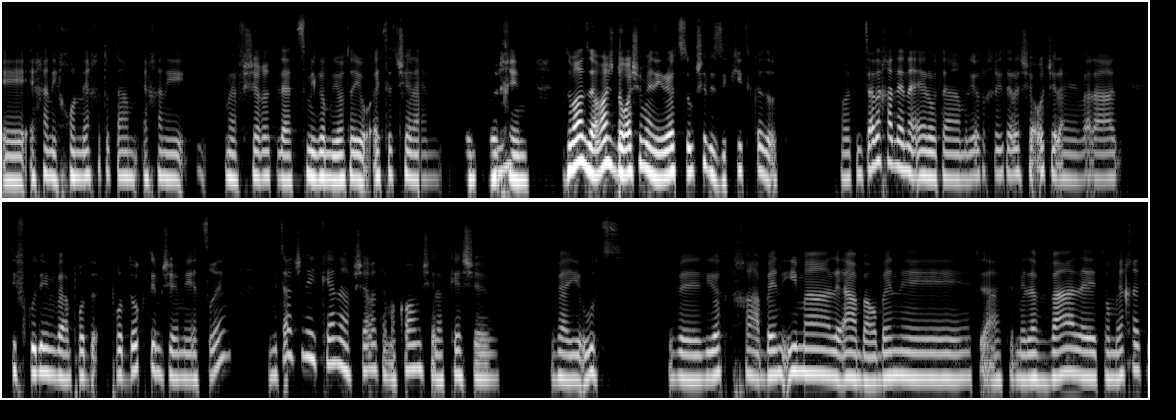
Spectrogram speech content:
אה, איך אני חונכת אותם, איך אני מאפשרת לעצמי גם להיות היועצת שלהם, שהם צריכים. זאת אומרת, זה ממש דורש ממני להיות סוג של זיקית כזאת. זאת אומרת, מצד אחד לנהל אותם, להיות אחראית על השעות שלהם ועל התפקודים והפרודוקטים שהם מייצרים, ומצד שני כן לאפשר את המקום של הקשב והייעוץ, ולהיות ככה בין אימא לאבא, או בין, אה, את יודעת, מלווה לתומכת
